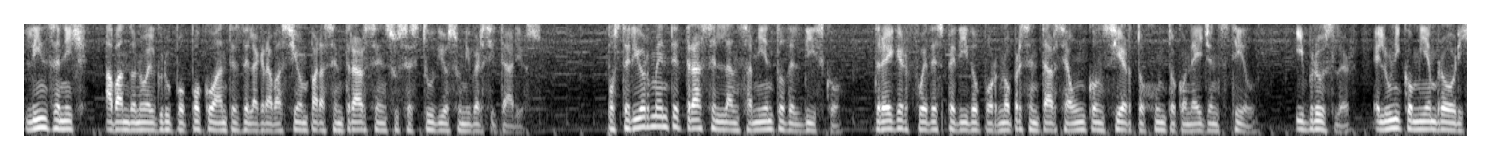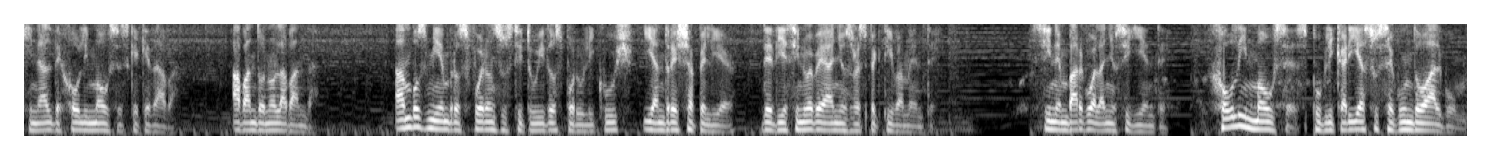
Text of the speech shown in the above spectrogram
Linzenich abandonó el grupo poco antes de la grabación para centrarse en sus estudios universitarios. Posteriormente, tras el lanzamiento del disco, Dreger fue despedido por no presentarse a un concierto junto con Agent Steel, y Brusler, el único miembro original de Holy Moses que quedaba, abandonó la banda. Ambos miembros fueron sustituidos por Uli Kush y André Chapelier, de 19 años respectivamente. Sin embargo, al año siguiente, Holy Moses publicaría su segundo álbum,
